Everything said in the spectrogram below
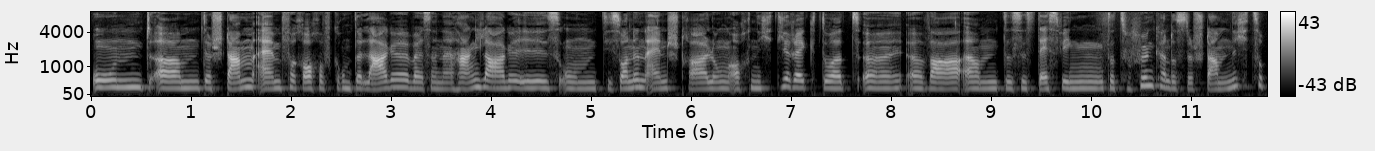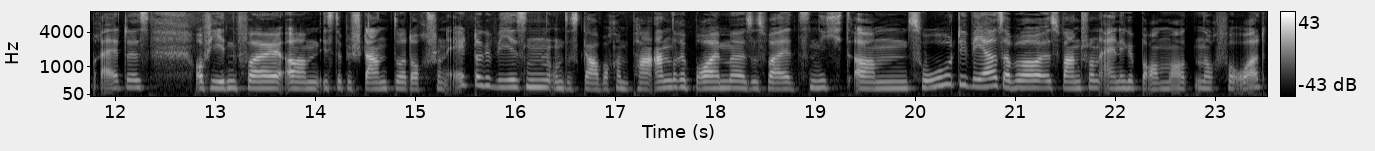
und ähm, der Stamm einfach auch aufgrund der Lage, weil es eine Hanglage ist und die Sonneneinstrahlung auch nicht direkt dort äh, äh, war, ähm, dass es deswegen dazu führen kann, dass der Stamm nicht so breit ist. Auf jeden Fall ähm, ist der Bestand dort auch schon älter gewesen und es gab auch ein paar andere Bäume. Also es war jetzt nicht ähm, so divers, aber es waren schon einige Baumarten auch vor Ort.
